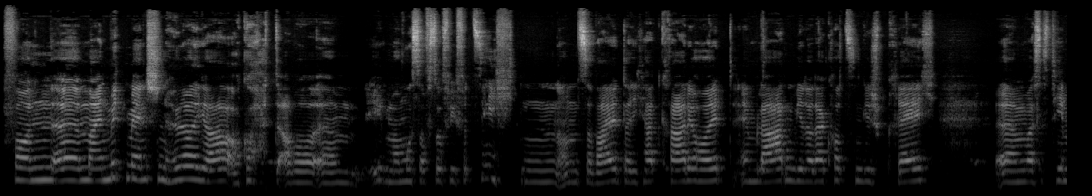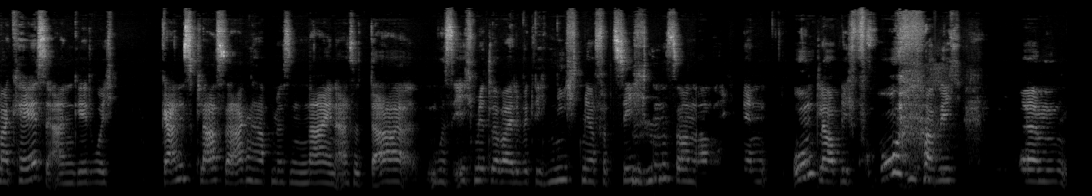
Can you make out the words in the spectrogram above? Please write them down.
von äh, meinen Mitmenschen höre, ja, oh Gott, aber ähm, eben man muss auf so viel verzichten und so weiter. Ich hatte gerade heute im Laden wieder da kurz ein Gespräch, ähm, was das Thema Käse angeht, wo ich ganz klar sagen habe müssen, nein, also da muss ich mittlerweile wirklich nicht mehr verzichten, mhm. sondern ich bin unglaublich froh, habe ich ähm,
